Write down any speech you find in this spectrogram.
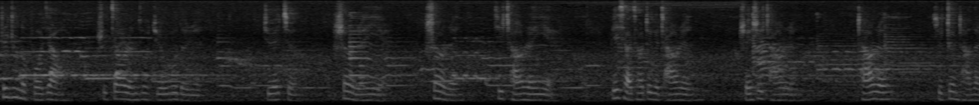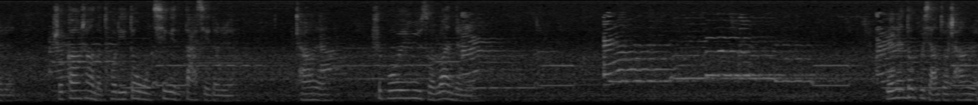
真正的佛教是教人做觉悟的人。觉者，圣人也；圣人，即常人也。别小瞧这个常人，谁是常人？常人是正常的人，是高尚的、脱离动物气味的大写的人。常人是不为欲所乱的人。人人都不想做常人，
